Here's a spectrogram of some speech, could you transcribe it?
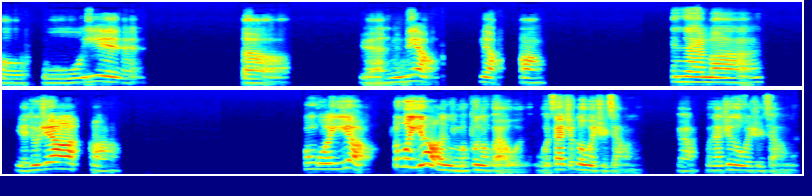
口服液的原料药啊。现在嘛，也就这样了啊。中国医药，中国医药，你们不能怪我，我在这个位置讲的，对吧？我在这个位置讲的。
